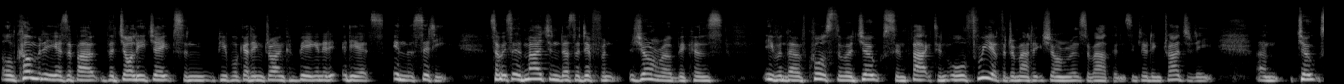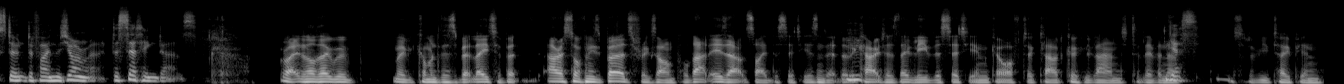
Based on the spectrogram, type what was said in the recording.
old comedy is about the jolly japes and people getting drunk and being idiots in the city. So it's imagined as a different genre because even though, of course, there are jokes, in fact, in all three of the dramatic genres of Athens, including tragedy, um, jokes don't define the genre, the setting does. Right. And although we've maybe come into this a bit later, but Aristophanes' birds, for example, that is outside the city, isn't it? That mm-hmm. the characters they leave the city and go off to Cloud Cuckoo Land to live in a yes. sort of utopian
